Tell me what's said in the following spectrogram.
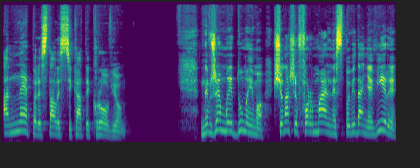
а не перестали стікати кров'ю? Невже ми думаємо, що наше формальне сповідання віри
